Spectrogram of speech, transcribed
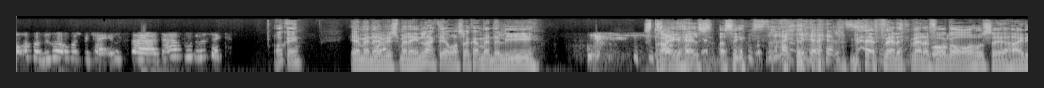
over for Hvidovre Hospital, så der er fuld udsigt. Okay. Jamen, ja. hvis man er indlagt derovre, så kan man da lige strække hals og se, Strække hals. hvad, hvad, der, hvad der foregår over hos uh, Heidi.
